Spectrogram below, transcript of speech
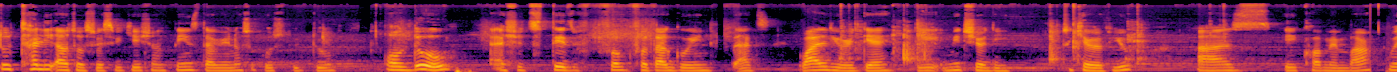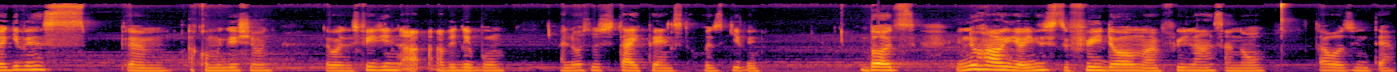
totally out of specification, things that we're not supposed to do. Although I should state further going that while you're there, they made sure they took care of you as a club member. We're given um, accommodation, there was feeding available, and also stipends that was given. But you know how you're used to freedom and freelance and all, that wasn't there.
